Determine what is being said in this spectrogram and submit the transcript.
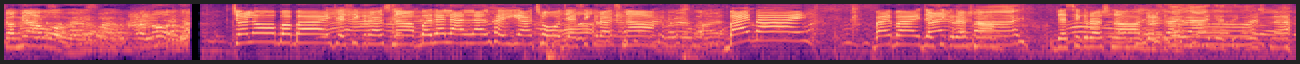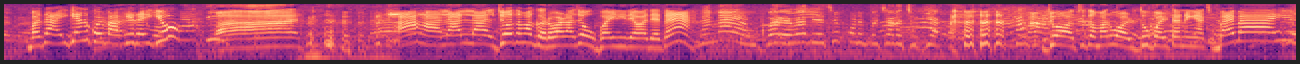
તમે આવો હવે. ચલો બાય જય શ્રી કૃષ્ણ. બધા લાલ લાલ થઈ ગયા છો. જય Shri Krishna. Bye bye bye bye જય શ્રી કૃષ્ણ. જય શ્રી કૃષ્ણ. જય શ્રી કૃષ્ણ. જય શ્રી કૃષ્ણ. બધા આવી ગયા ને? કોઈ બાકી રહી ગયું? આ હા લાલ લાલ. જો તમારા ઘરવાળા જો ઊભા નહીં રહેવા દેતા હે? ના ના ઊભા રહેવા દે છે પણ બચાડા જગ્યા જો હજુ તમારું અડધું પલટન અહીંયા છે બાય બાય.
